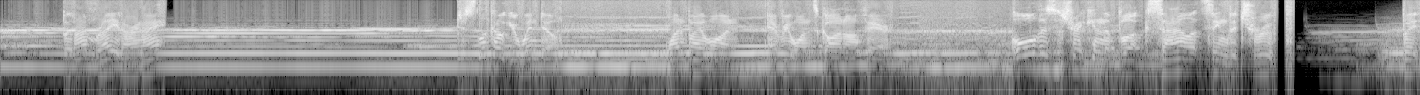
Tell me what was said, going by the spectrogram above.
But I'm right, aren't I? Just look out your window. One by one, everyone's gone off air. Oldest trick in the book, silencing the truth. But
